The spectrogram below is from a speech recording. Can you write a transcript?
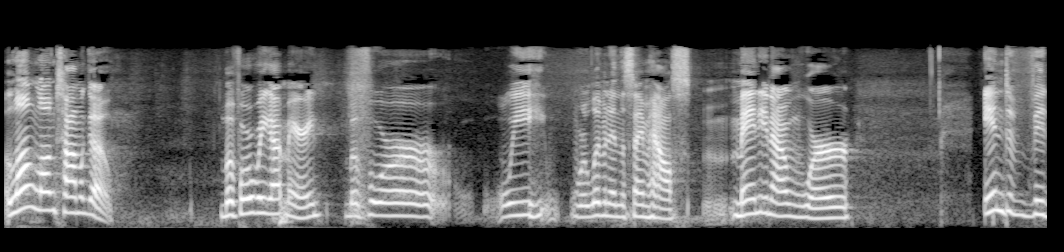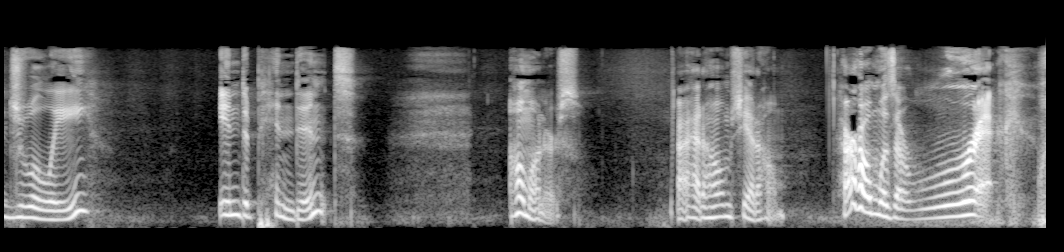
A long, long time ago, before we got married, before we were living in the same house, Mandy and I were individually independent homeowners. I had a home, she had a home. Her home was a wreck.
